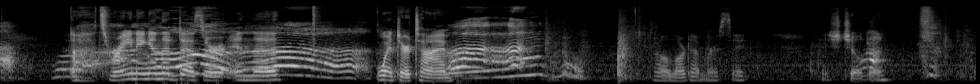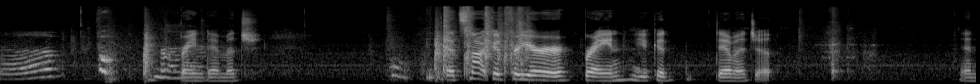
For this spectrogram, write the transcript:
Ugh, it's raining in the desert in the winter time. Oh, Lord have mercy. These children. Brain damage. It's not good for your brain. You could damage it and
